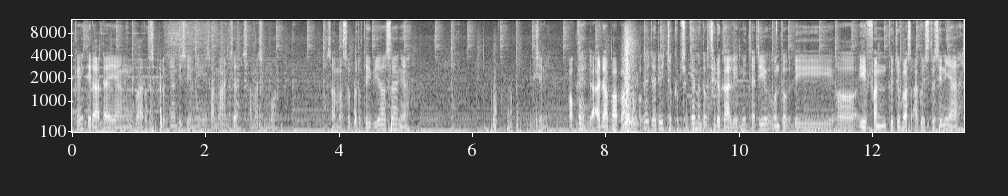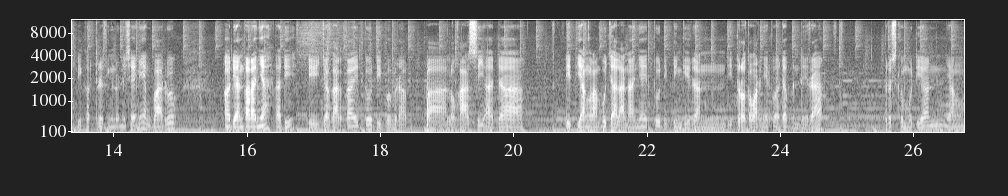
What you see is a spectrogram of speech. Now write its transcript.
Oke tidak ada yang baru sepertinya di sini. Sama aja sama semua. Sama seperti biasanya. Di sini. Oke nggak ada apa-apa. Oke jadi cukup sekian untuk video kali ini. Jadi untuk di uh, event 17 Agustus ini ya di Car Driving Indonesia ini yang baru uh, di antaranya tadi di Jakarta itu di beberapa lokasi ada di tiang lampu jalanannya itu di pinggiran di trotoarnya itu ada bendera. Terus kemudian yang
